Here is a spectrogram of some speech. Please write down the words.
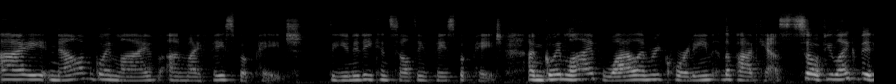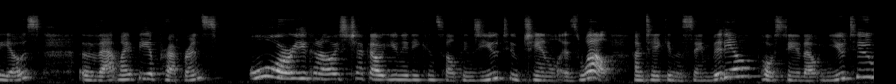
I now I'm going live on my Facebook page the Unity Consulting Facebook page. I'm going live while I'm recording the podcast. So if you like videos, that might be a preference. Or you can always check out Unity Consulting's YouTube channel as well. I'm taking the same video, posting it out in YouTube.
